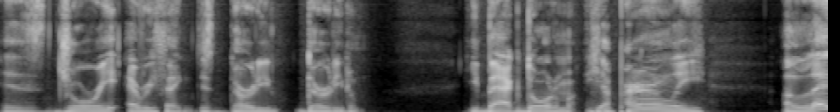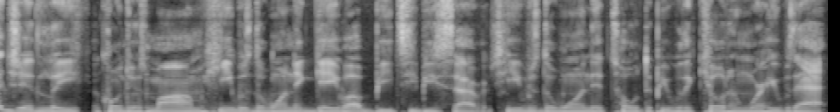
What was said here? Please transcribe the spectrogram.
his jewelry, everything. Just dirty, dirtied him. He backdoored him. He apparently, allegedly, according to his mom, he was the one that gave up BTB Savage. He was the one that told the people that killed him where he was at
